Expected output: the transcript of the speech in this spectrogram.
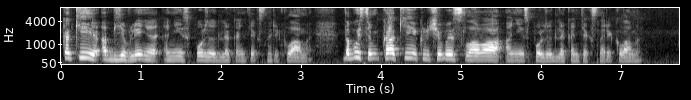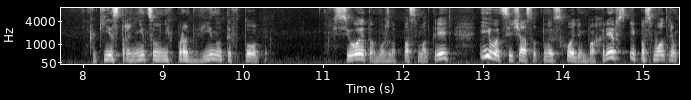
какие объявления они используют для контекстной рекламы. Допустим, какие ключевые слова они используют для контекстной рекламы, какие страницы у них продвинуты в топе. Все это можно посмотреть. И вот сейчас вот мы сходим в Ahrefs и посмотрим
